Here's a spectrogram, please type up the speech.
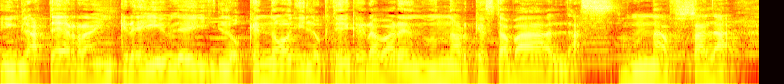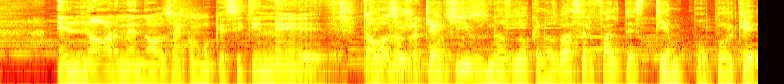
Inglaterra, increíble, y lo que no, y lo que tiene que grabar en una orquesta va a las, una sala enorme, ¿no? O sea, como que sí tiene todos que, los aquí- que recursos. aquí nos- lo que nos va a hacer falta es tiempo, porque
